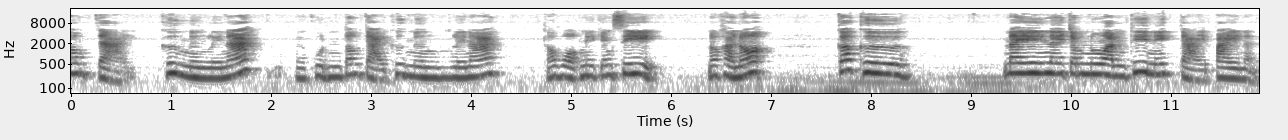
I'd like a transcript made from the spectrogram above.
ต้องจ่ายครึ่งหนึ่งเลยนะ คุณต้องจ่ายครึ่งหนึ่งเลยนะ เขาบอกนี่จังซี่เนาะค่ะเนาะก็คือในในจำนวนที่นิกจ่ายไปน่ะ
